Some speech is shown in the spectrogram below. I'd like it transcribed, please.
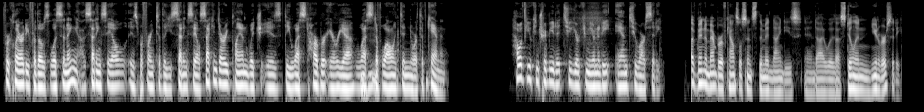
For clarity for those listening, uh, setting sail is referring to the setting sail secondary plan, which is the West Harbor area west of Wellington, north of Cannon. How have you contributed to your community and to our city? I've been a member of council since the mid 90s, and I was uh, still in university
